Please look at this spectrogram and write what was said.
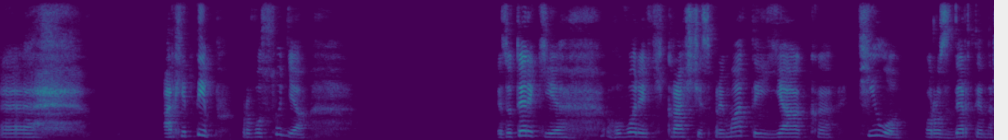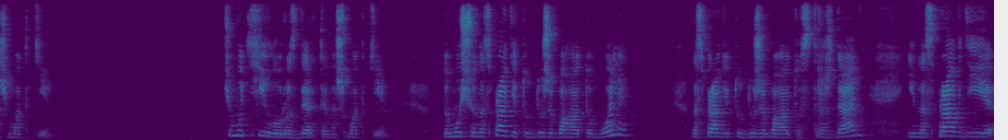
Е, архетип правосуддя. Езотерики говорять краще сприймати як тіло роздерте на шматки. Чому тіло роздерте на шматки? Тому що насправді тут дуже багато болі, насправді тут дуже багато страждань, і насправді,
